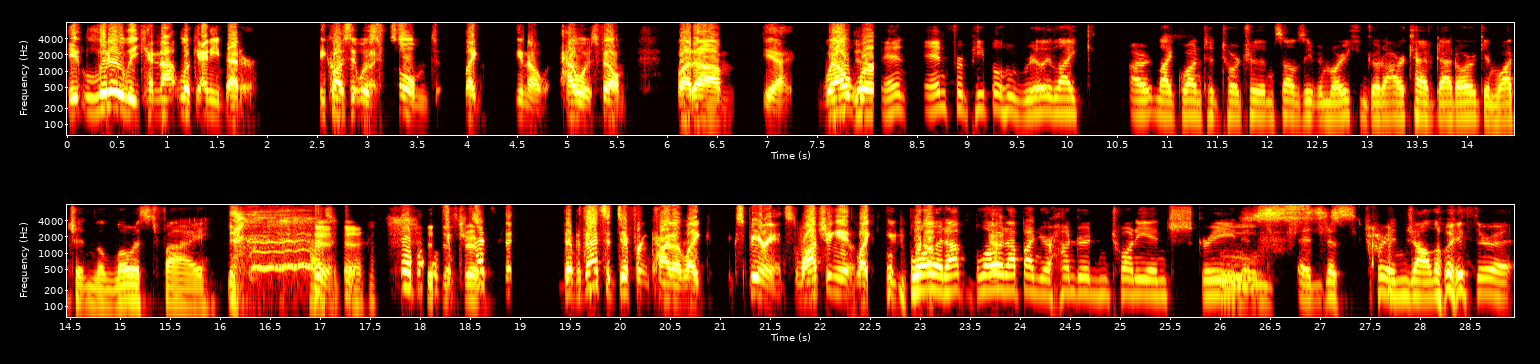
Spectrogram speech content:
it literally cannot look any better because it was Right. filmed like you know how it was filmed. But um, yeah, well worth. and and for people who really like are like want to torture themselves even more, you can go to archive.org and watch it in the lowest fi. Possible. Well, but, This okay, is true. That's, that, that- but that's a different kind of like experience. Watching it like blow it up, blow yeah. it up on your 120 inch screen and, and just cringe all the way through it.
